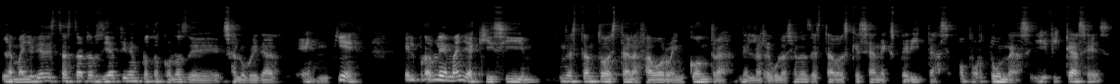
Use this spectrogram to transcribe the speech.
la mayoría de estas startups ya tienen protocolos de salubridad en pie. El problema, y aquí sí no es tanto estar a favor o en contra de las regulaciones de Estado, es que sean expeditas, oportunas y eficaces,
